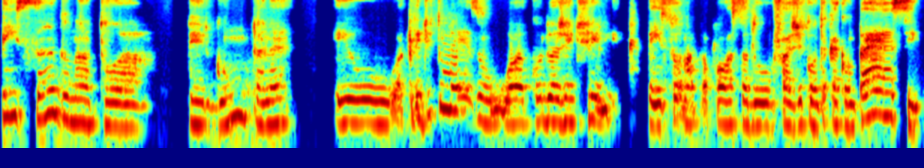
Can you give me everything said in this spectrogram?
pensando na tua pergunta, né? Eu acredito mesmo, quando a gente pensou na proposta do Faz de Conta que Acontece,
